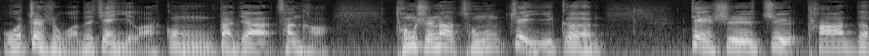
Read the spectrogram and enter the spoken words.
我这是我的建议了啊，供大家参考。同时呢，从这一个电视剧它的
